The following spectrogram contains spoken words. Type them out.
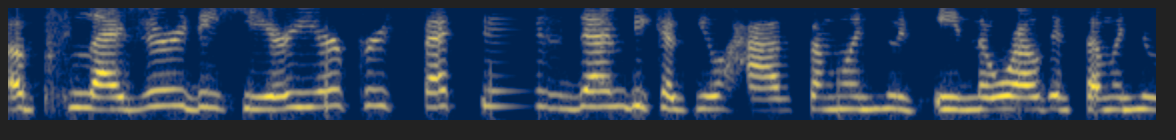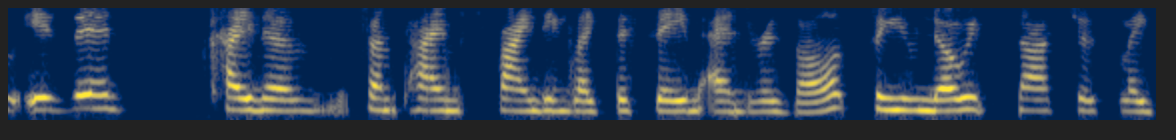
a pleasure to hear your perspective then because you have someone who's in the world and someone who isn't kind of sometimes finding like the same end result. So you know it's not just like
